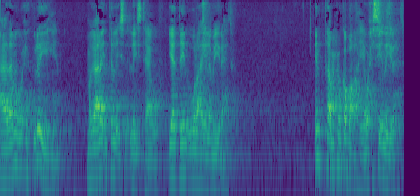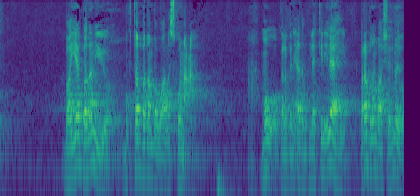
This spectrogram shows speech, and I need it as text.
Aadamuhu waxay ku leeyihiin magaalo inta la istaago yaa dayn ugu lahaya lama yidhaahdo intaa muxuu ka baqahaya waxsi in la yidhaahdo baya badan iyo bugto badanba waa la isku naca. Ma u ogola bani aadamku laakiin ilaahay marar badan sheegnayo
